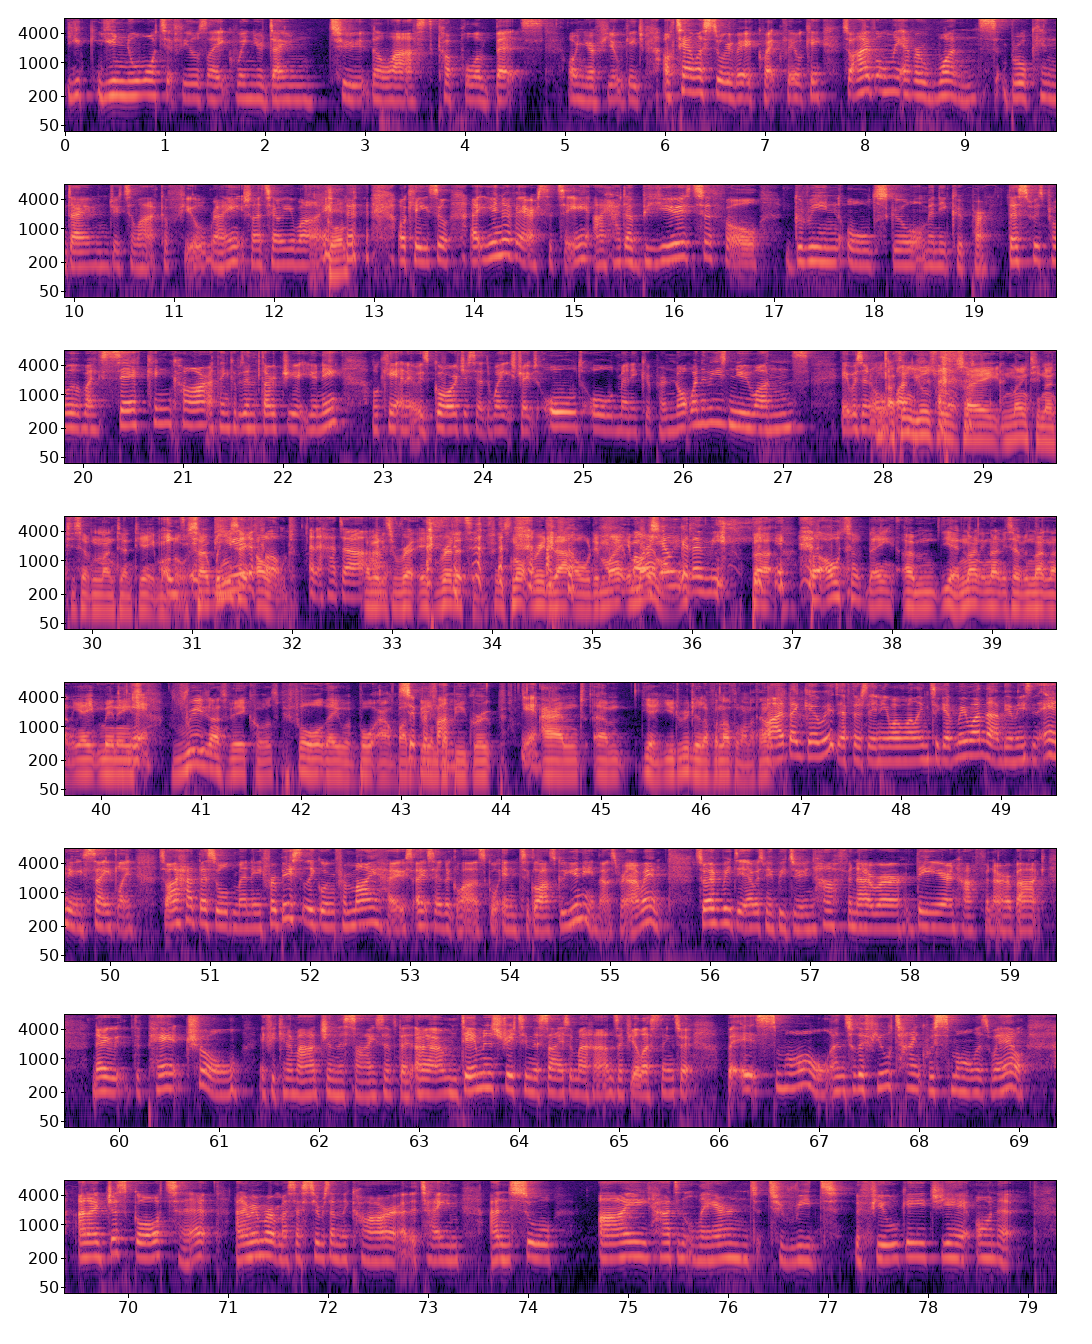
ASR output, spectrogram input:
you you know what it feels like when you're down to the last couple of bits on your fuel gauge. I'll tell a story very quickly, okay? So I've only ever once broken down due to lack of fuel, right? Shall I tell you why? Go on. okay, so at university, I had a beautiful green old school Mini Cooper. This was probably my second car. I think I was in third year at uni. Okay, and it was gorgeous. It had white stripes, old, old Mini Cooper, not one of these new ones. It was an old I one. think yours was a 1997, 1998 model. It's so when you say old, and it had a. I mean it's re- it's relative. it's not really that old in my in well, my mind. younger than me. but but ultimately, um, yeah, 1997, 1998 minis, Yeah. really nice vehicles before they were bought out by Super the fun. BMW Group. Yeah. and um, yeah, you'd really love another one. I think. I think I would. If there's anyone willing to give me one, that'd be amazing. Anyway, sideline. So I had this old Mini for basically going from my house outside of Glasgow into Glasgow Uni. That's where I went. So every day I was maybe doing half an hour there and half an hour back. Now the petrol, if you can imagine the size of and I'm demonstrating the size of my hands if you're listening to it, but it's small, and so the fuel tank was small as well. And I just got it, and I remember my sister was in the car at the time, and so I hadn't learned to read the fuel gauge yet on it.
